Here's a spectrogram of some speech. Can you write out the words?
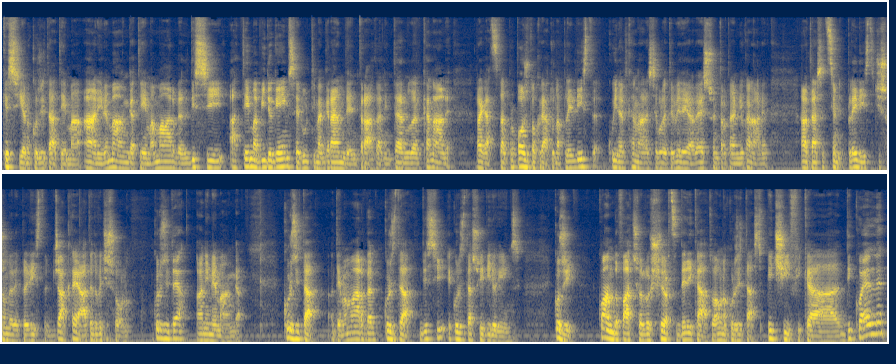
che siano curiosità a tema anime, manga, tema Marvel, DC, a tema videogames, è l'ultima grande entrata all'interno del canale, Ragazzi, tal proposito ho creato una playlist qui nel canale, se volete vedere adesso entrate nel mio canale, andate nella sezione playlist, ci sono delle playlist già create dove ci sono curiosità, anime e manga. curiosità a tema Marvel, curiosità DC e curiosità sui videogames. Così, quando faccio lo shirts dedicato a una curiosità specifica di quelle,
